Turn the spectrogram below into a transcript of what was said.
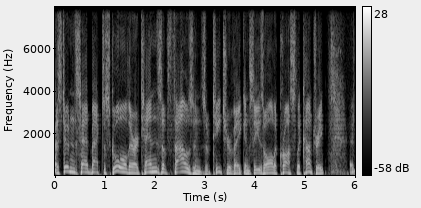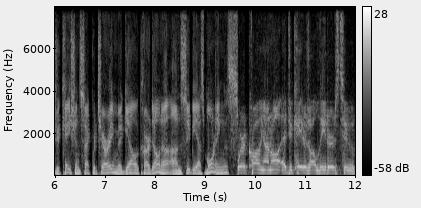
As students head back to school, there are tens of thousands of teacher vacancies all across the country. Education Secretary Miguel Cardona on CBS Mornings. We're calling on all educators, all leaders to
